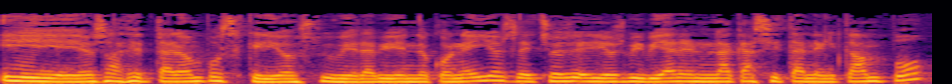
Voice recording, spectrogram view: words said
y ellos aceptaron pues que yo estuviera viviendo con ellos. De hecho, ellos vivían en una casita en el campo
